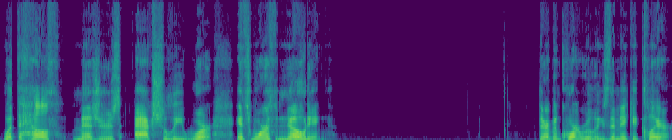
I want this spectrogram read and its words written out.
what the health measures actually were. It's worth noting there have been court rulings that make it clear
